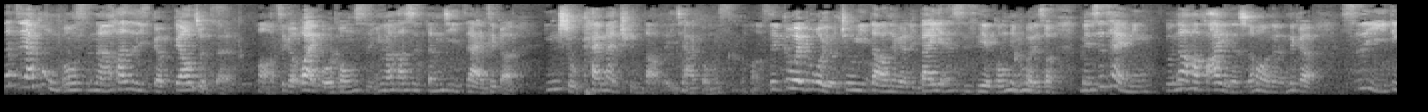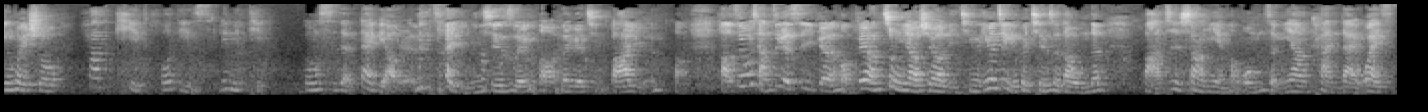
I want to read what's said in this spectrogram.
那这家控股公司呢，它是一个标准的哦，这个外国公司，因为它是登记在这个英属开曼群岛的一家公司哈。所以各位如果有注意到那个礼拜一 NCC 的公听会的时候，每次蔡明轮到他发言的时候呢，那个司仪一定会说 h a r Kid Holdings Limited。公司的代表人蔡以明先生，哈，那个请发言，哈，好，所以我想这个是一个哈非常重要需要理清的，因为这里会牵涉到我们的法制上面，哈，我们怎么样看待外资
